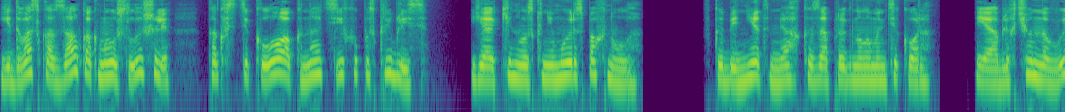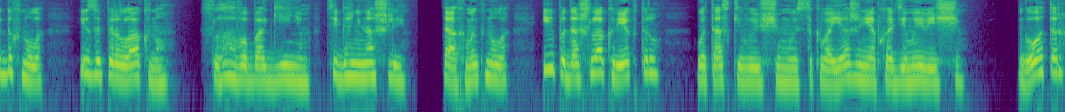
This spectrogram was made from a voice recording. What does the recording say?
Едва сказал, как мы услышали, как в стекло окна тихо поскреблись. Я кинулась к нему и распахнула. В кабинет мягко запрыгнула мантикора. Я облегченно выдохнула и заперла окно. «Слава богиням, тебя не нашли!» Та хмыкнула и подошла к ректору, вытаскивающему из саквояжа необходимые вещи. Готер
